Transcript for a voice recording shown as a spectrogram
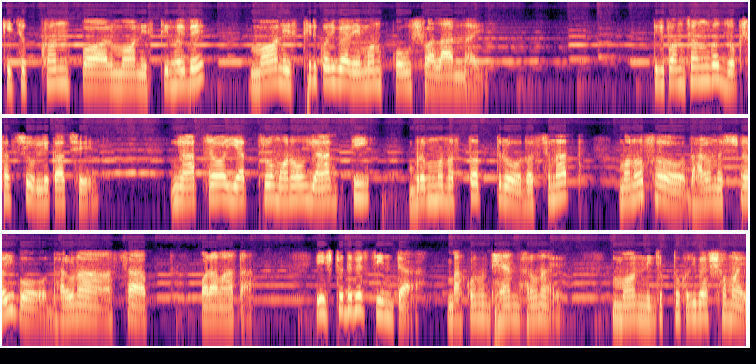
কিছুক্ষণ পর মন স্থির হইবে। মন স্থির করিবার এমন কৌশল আর নাই। ত্রিপঞ্চাঙ্গ যোগশাস্ত্রে উল্লেখ আছে জ্ঞাত্র ইয়াত্র মনো মনস ধারণস্নৈব ধারণা পরামাতা ইষ্টদেবের চিন্তা বা কোনো ধ্যান ধারণায় মন নিযুক্ত করিবার সময়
